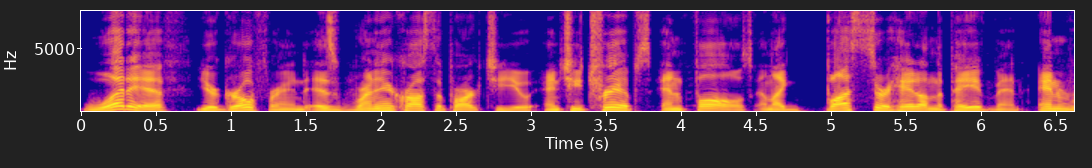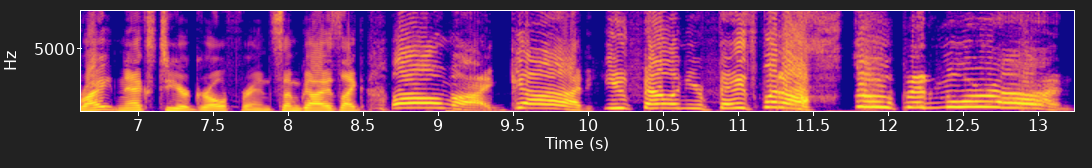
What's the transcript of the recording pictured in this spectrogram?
What if your girlfriend is running across the park to you and she trips and falls and like busts her head on the pavement? And right next to your girlfriend, some guy's like, Oh my God, you fell on your face? What a stupid moron!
